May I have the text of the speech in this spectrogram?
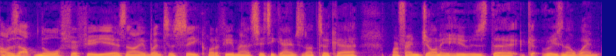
I was up north for a few years, and I went to see quite a few Man City games. And I took uh, my friend Johnny, who was the reason I went.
